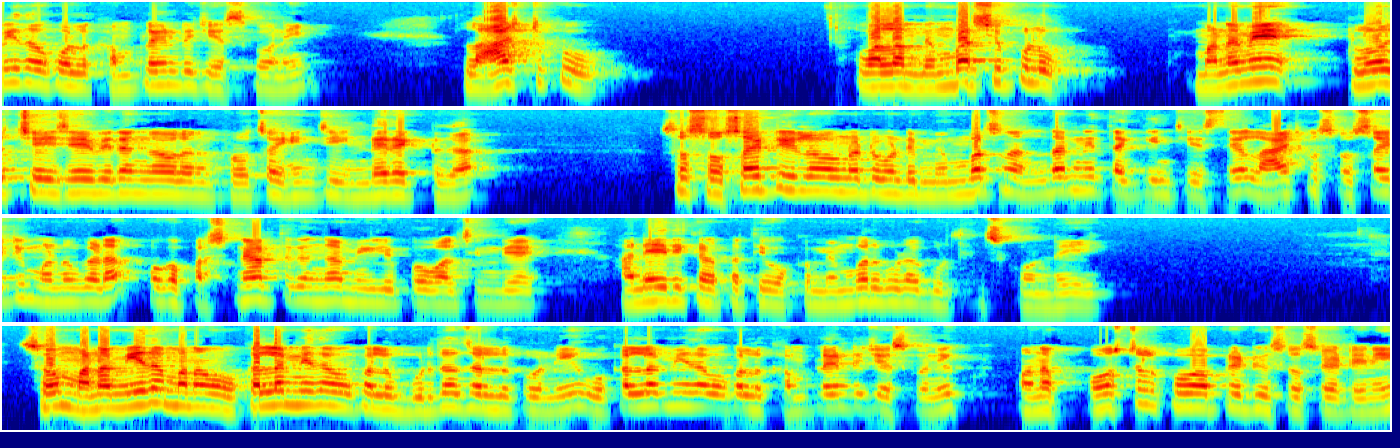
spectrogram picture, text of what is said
మీద ఒకళ్ళు కంప్లైంట్ చేసుకొని లాస్ట్కు వాళ్ళ మెంబర్షిప్లు మనమే క్లోజ్ చేసే విధంగా వాళ్ళని ప్రోత్సహించి ఇండైరెక్ట్గా సో సొసైటీలో ఉన్నటువంటి మెంబర్స్ని అందరినీ తగ్గించేస్తే లాస్ట్కు సొసైటీ మనుగడ ఒక ప్రశ్నార్థకంగా మిగిలిపోవాల్సిందే అనేది ఇక్కడ ప్రతి ఒక్క మెంబర్ కూడా గుర్తుంచుకోండి. సో మన మీద మనం ఒకళ్ళ మీద ఒకళ్ళు బురద చల్లుకొని ఒకళ్ళ మీద ఒకళ్ళు కంప్లైంట్ చేసుకొని మన పోస్టల్ కోఆపరేటివ్ సొసైటీని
